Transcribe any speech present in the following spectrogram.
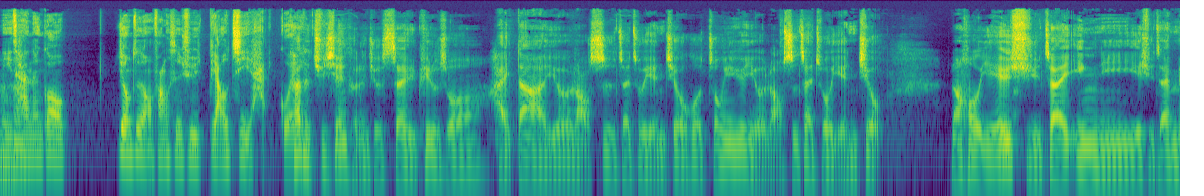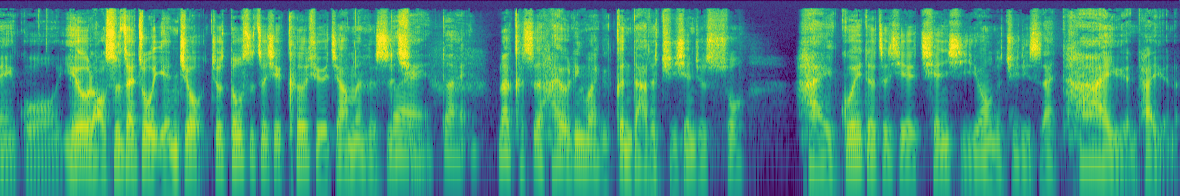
你才能够用这种方式去标记海龟。它的局限可能就是在于，譬如说海大有老师在做研究，或中研院有老师在做研究，然后也许在印尼，也许在美国也有老师在做研究，就都是这些科学家们的事情。对。对。那可是还有另外一个更大的局限，就是说海龟的这些迁徙游泳的距离实在太远太远了，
